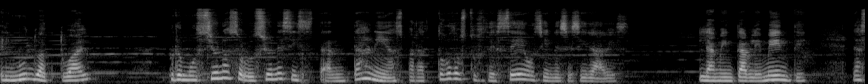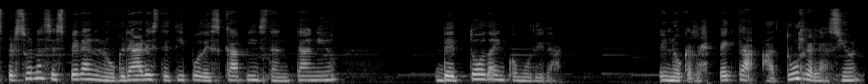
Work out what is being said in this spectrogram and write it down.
El mundo actual promociona soluciones instantáneas para todos tus deseos y necesidades. Lamentablemente, las personas esperan lograr este tipo de escape instantáneo de toda incomodidad. En lo que respecta a tu relación,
